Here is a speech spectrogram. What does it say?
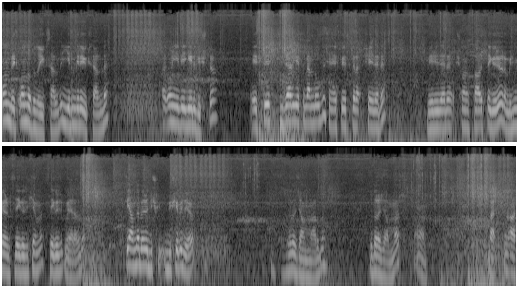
15 19'a yükseldi. 21'e yükseldi. Bak 17'ye geri düştü. FPS çizelgesi bende olduğu için FPS şeyleri verileri şu an sağ üstte görüyorum. Bilmiyorum size gözüküyor mu? Size gözükmüyor herhalde. Bir anda böyle düş- düşebiliyor. Burada da cam vardı. Burada da cam var. Tamam. Bak şunu at.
